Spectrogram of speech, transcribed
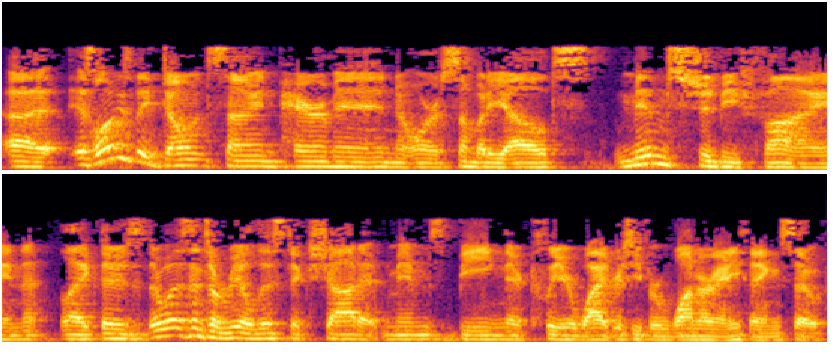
Uh, as long as they don't sign Perriman or somebody else, Mims should be fine. Like there's, there wasn't a realistic shot at Mims being their clear wide receiver one or anything. So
